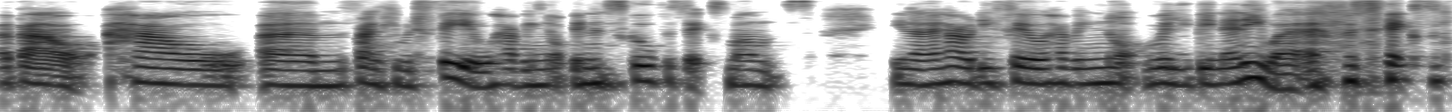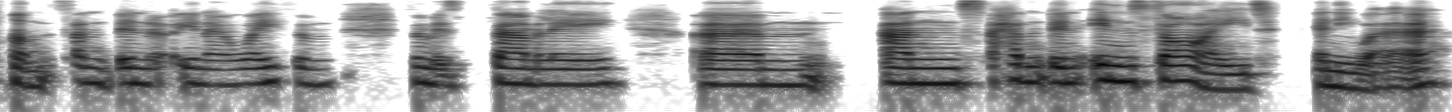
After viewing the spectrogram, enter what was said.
about how um, Frankie would feel having not been in school for six months. You know, how would he feel having not really been anywhere for six months, and been you know away from from his family, um, and hadn't been inside anywhere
